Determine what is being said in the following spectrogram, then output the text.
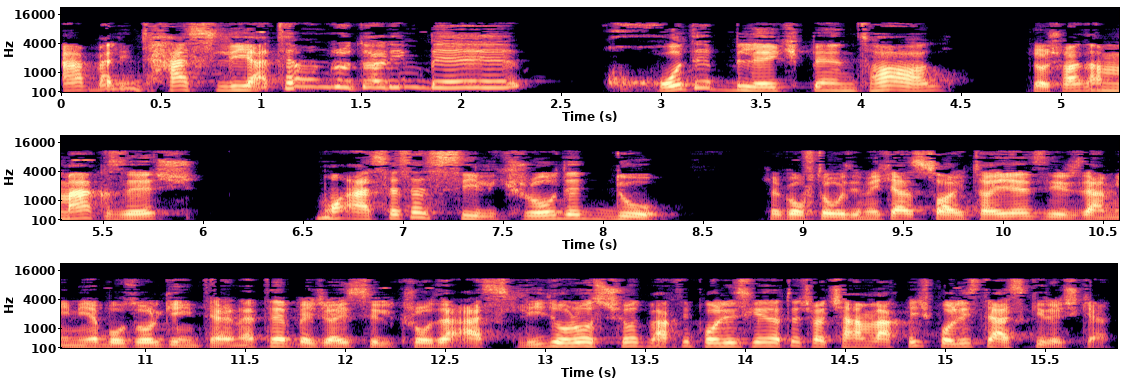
اولین تسلیتمون رو داریم به خود بلک بنتال. یا شاید هم مغزش. مؤسس سیلک رود دو که گفته بودیم یکی از سایت های زیرزمینی بزرگ اینترنت به جای سیلک رود اصلی درست شد وقتی پلیس گرفتش و چند وقت پیش پلیس دستگیرش کرد.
